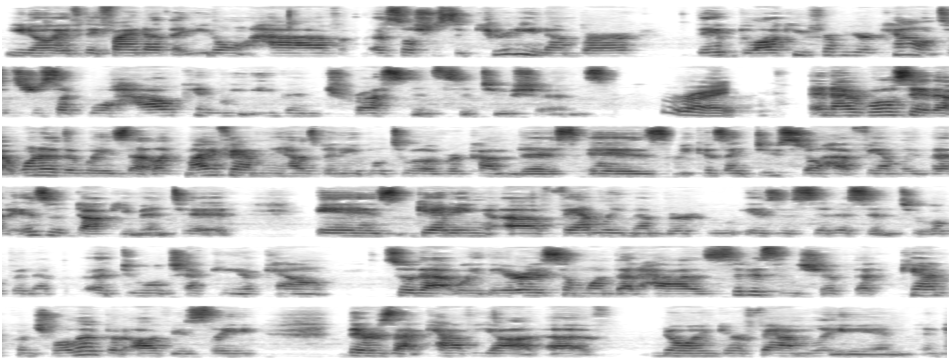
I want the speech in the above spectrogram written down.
you know, if they find out that you don't have a social security number, they block you from your account. So it's just like, well, how can we even trust institutions? Right. And I will say that one of the ways that like my family has been able to overcome this is because I do still have family that isn't documented is getting a family member who is a citizen to open up a dual checking account. So that way there is someone that has citizenship that can control it, but obviously there's that caveat of knowing your family and, and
